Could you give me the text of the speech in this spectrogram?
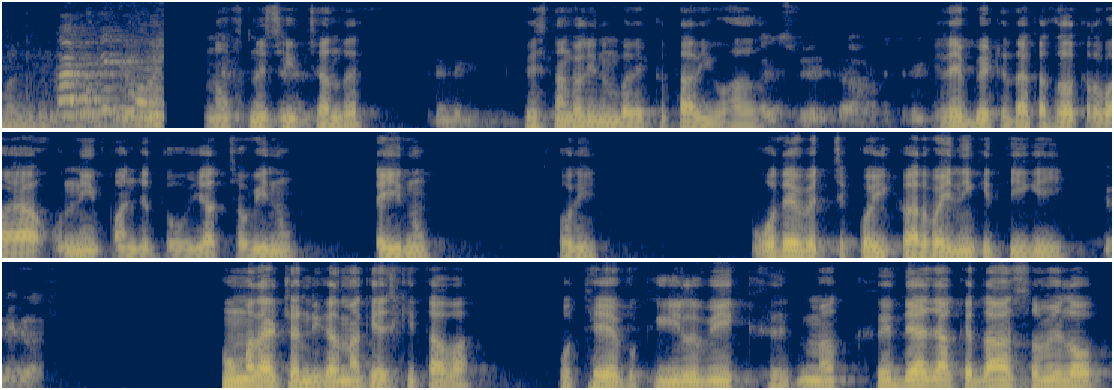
ਬੰਦ ਕਰ ਕਰਨਗੇ ਕਿਉਂ? ਨਫਸ ਨਸੀਬ ਚੰਦ ਕ੍ਰਿਸ਼ਨਾ ਗਲੀ ਨੰਬਰ 1 ਧਾਰੀਵਾਲ। ਇਹਦੇ ਬੇਟੇ ਦਾ ਕਤਲ ਕਰਵਾਇਆ 19/5/2024 ਨੂੰ 23 ਨੂੰ ਸੋਰੀ ਉਹਦੇ ਵਿੱਚ ਕੋਈ ਕਾਰਵਾਈ ਨਹੀਂ ਕੀਤੀ ਗਈ। ਹੁਮਰ ਹੈ ਚੰਡੀਗੜ੍ਹ ਮੈਂ ਕੇਸ ਕੀਤਾ ਵਾ। ਉੱਥੇ ਵਕੀਲ ਵੀ ਮੈਂ ਖਰੀਦਿਆ ਜਾਂ ਕਿਦਾਂ ਸਮਝ ਲਓ,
